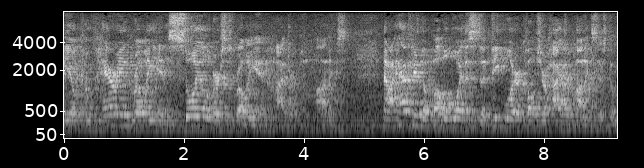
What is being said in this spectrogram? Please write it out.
video comparing growing in soil versus growing in hydroponics. Now I have here the Bubble Boy. This is a deep water culture hydroponic system.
